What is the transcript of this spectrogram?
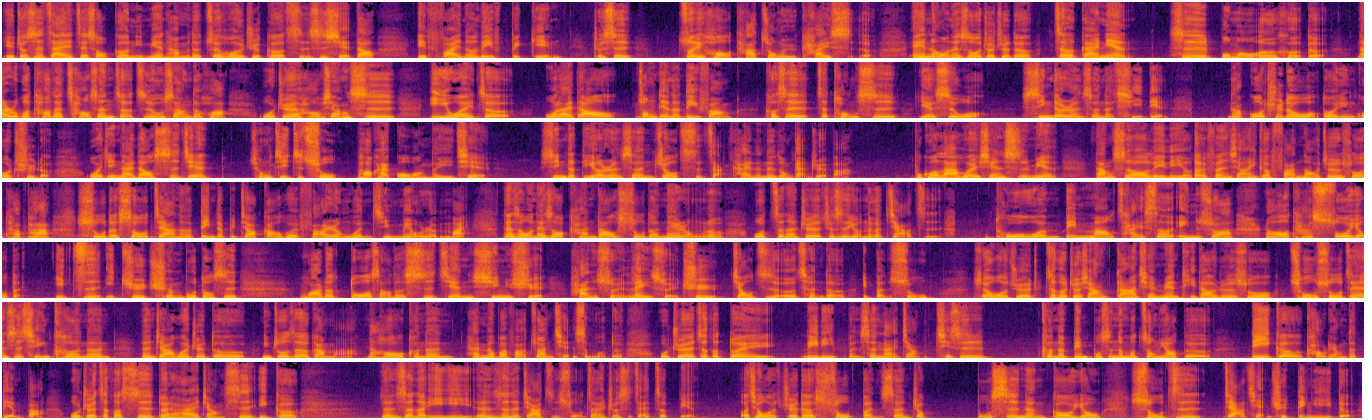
也就是在这首歌里面，他们的最后一句歌词是写到 “It finally begin”，就是最后它终于开始了。诶，那我那时候就觉得这个概念是不谋而合的。那如果套在朝圣者之路上的话，我觉得好像是意味着我来到。终点的地方，可是这同时也是我新的人生的起点。那过去的我都已经过去了，我已经来到世界穷极之处，抛开过往的一切，新的第二人生就此展开的那种感觉吧。不过拉回现实面。当时候莉莉有分享一个烦恼，就是说她怕书的售价呢定的比较高，会乏人问津，没有人买。但是我那时候看到书的内容呢，我真的觉得就是有那个价值，图文并茂，彩色印刷，然后它所有的一字一句，全部都是花了多少的时间、心血、汗水、泪水去交织而成的一本书。所以我觉得这个就像刚刚前面提到，就是说出书这件事情，可能人家会觉得你做这个干嘛，然后可能还没有办法赚钱什么的。我觉得这个对莉莉本身来讲，其实可能并不是那么重要的第一个考量的点吧。我觉得这个是对他来讲是一个人生的意义、人生的价值所在，就是在这边。而且我觉得书本身就不是能够用数字。价钱去定义的，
